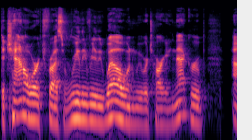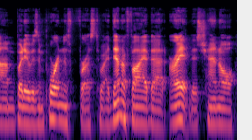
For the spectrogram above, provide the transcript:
the channel worked for us really, really well when we were targeting that group. Um, but it was important for us to identify that, all right, this channel,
